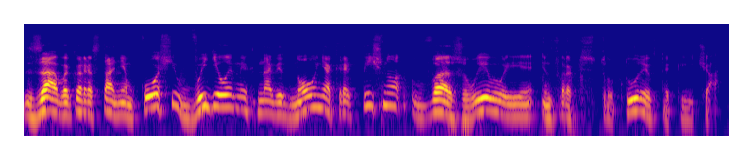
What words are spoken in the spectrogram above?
за використанням коштів, виділених на відновлення критично важливої інфраструктури в такий час.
